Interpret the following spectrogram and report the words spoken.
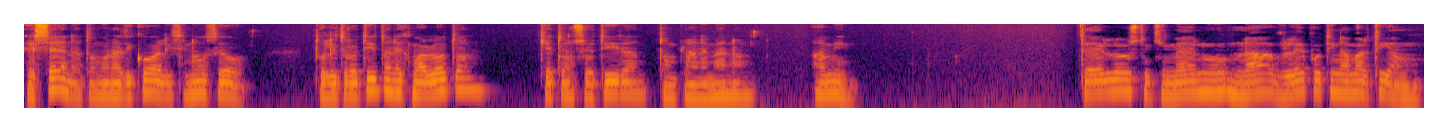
εσένα το μοναδικό αληθινό Θεό, το λυτρωτή των εχμαλώτων και τον σωτήραν των πλανεμένων. Αμήν. Τέλος του κειμένου να βλέπω την αμαρτία μου.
